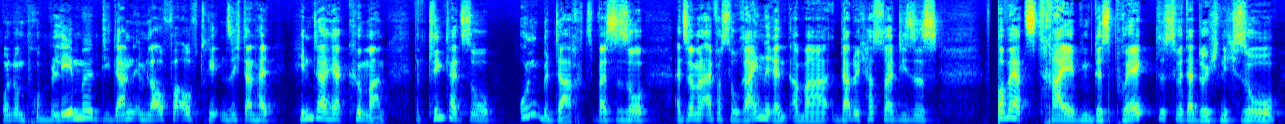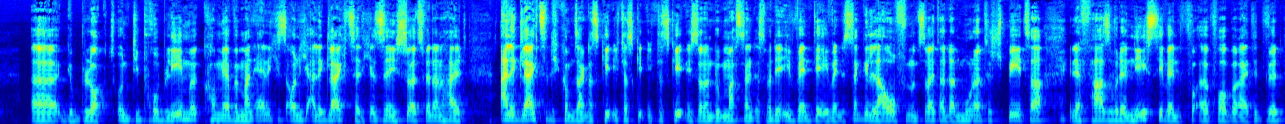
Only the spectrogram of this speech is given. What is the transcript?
und um Probleme, die dann im Laufe auftreten, sich dann halt hinterher kümmern. Das klingt halt so unbedacht, weißt du, so, als wenn man einfach so reinrennt, aber dadurch hast du halt dieses Vorwärtstreiben des Projektes wird dadurch nicht so äh, geblockt und die Probleme kommen ja, wenn man ehrlich ist, auch nicht alle gleichzeitig. Es ist ja nicht so, als wenn dann halt alle gleichzeitig kommen und sagen, das geht nicht, das geht nicht, das geht nicht, sondern du machst halt erstmal der Event, der Event ist dann gelaufen und so weiter, dann Monate später in der Phase, wo der nächste Event äh, vorbereitet wird,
